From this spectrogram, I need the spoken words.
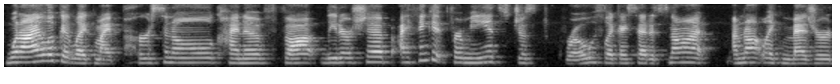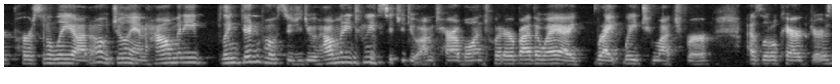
When I look at like my personal kind of thought leadership, I think it for me, it's just growth. Like I said, it's not I'm not like measured personally on, oh, Jillian, how many LinkedIn posts did you do? How many tweets did you do? I'm terrible on Twitter, by the way. I write way too much for as little characters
